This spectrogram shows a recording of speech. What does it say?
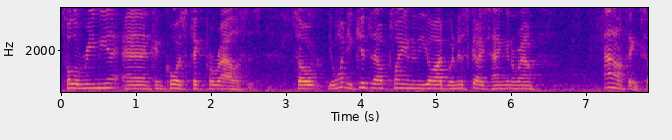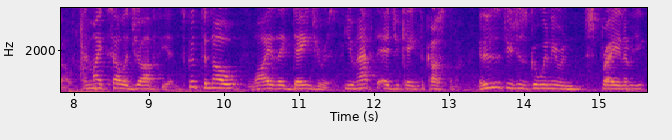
tularemia, and can cause tick paralysis. So you want your kids out playing in the yard when this guy's hanging around. I don't think so. It might sell a job for you. It's good to know why are they dangerous. You have to educate the customer. It isn't you just go in here and spray and everything.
